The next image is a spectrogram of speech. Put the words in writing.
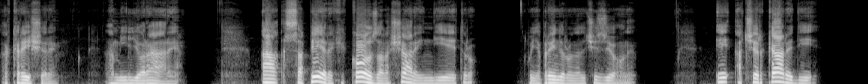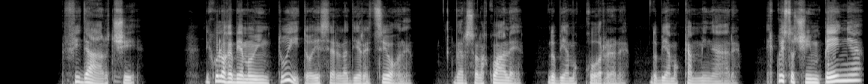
a crescere, a migliorare, a sapere che cosa lasciare indietro, quindi a prendere una decisione e a cercare di fidarci di quello che abbiamo intuito essere la direzione verso la quale dobbiamo correre, dobbiamo camminare. E questo ci impegna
